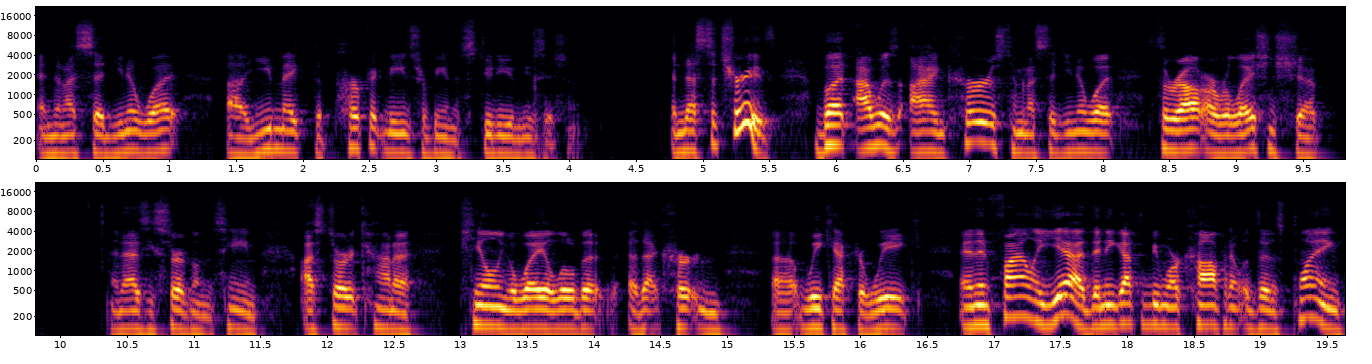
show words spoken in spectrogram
And then I said, you know what? Uh, you make the perfect means for being a studio musician. And that's the truth. But I was, I encouraged him and I said, you know what? Throughout our relationship, and as he served on the team, I started kind of peeling away a little bit of that curtain uh, week after week. And then finally, yeah, then he got to be more confident with his playing.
